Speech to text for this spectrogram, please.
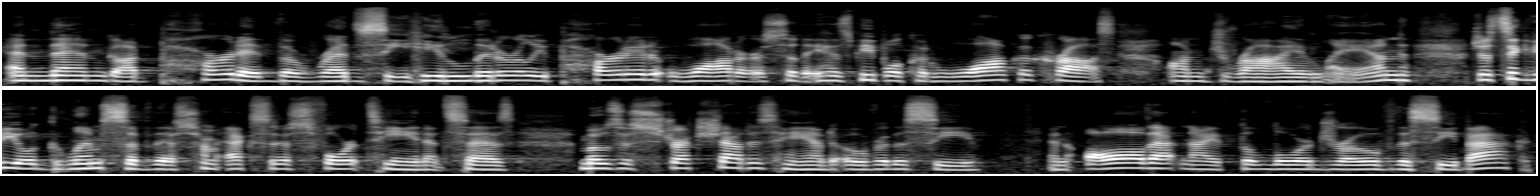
And then God parted the Red Sea. He literally parted water so that his people could walk across on dry land. Just to give you a glimpse of this from Exodus 14, it says Moses stretched out his hand over the sea and all that night the Lord drove the sea back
